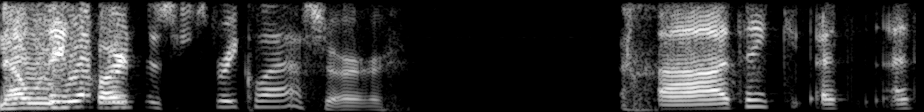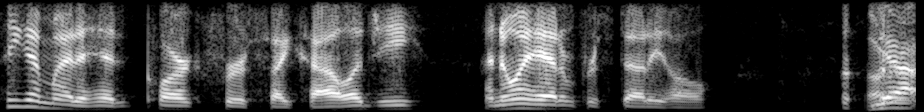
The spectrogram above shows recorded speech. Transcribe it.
Now, I were you ever Clark- in this history class, or Uh, I think I, I think I might have had Clark for psychology. I know I had him for study hall. Yeah,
